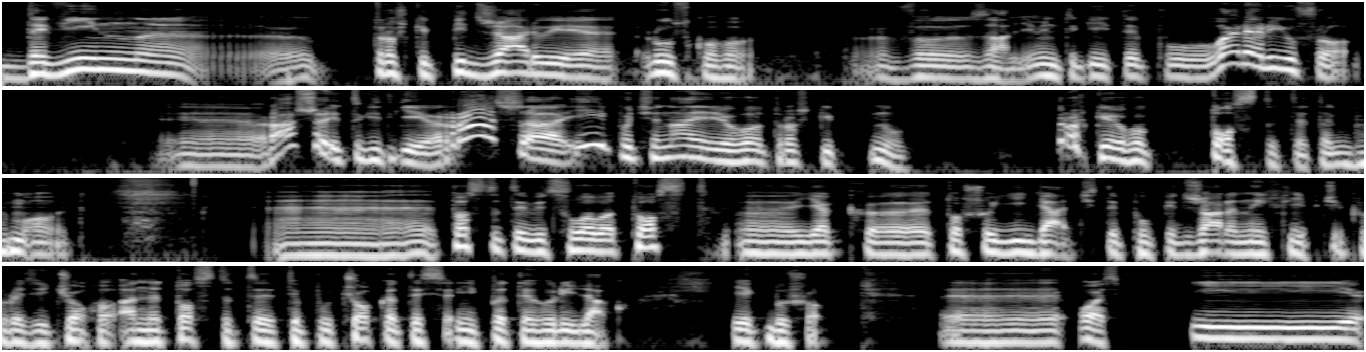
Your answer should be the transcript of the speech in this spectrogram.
де він е, трошки піджарює руського в залі. Він такий, типу, Where are you from? Е, Раша, і такий такий Раша, і починає його трошки, ну, трошки його тостити, так би мовити. Е, тостити від слова тост, е, як то, що їдять, типу, піджарений хлібчик в разі чого, а не тостити, типу, чокатися і пити горіляку, якби що. Ось. І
